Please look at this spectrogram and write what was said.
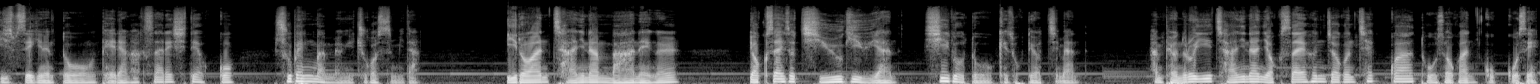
20세기는 또 대량 학살의 시대였고 수백만 명이 죽었습니다. 이러한 잔인한 만행을 역사에서 지우기 위한 시도도 계속되었지만 한편으로 이 잔인한 역사의 흔적은 책과 도서관 곳곳에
